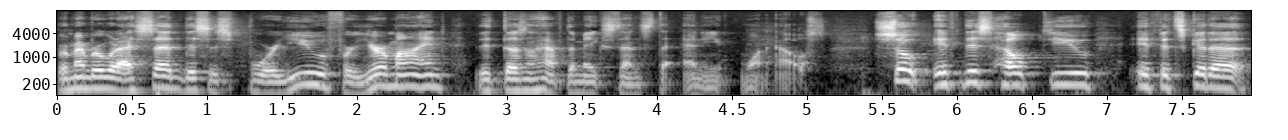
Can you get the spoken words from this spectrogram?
Remember what I said, this is for you, for your mind. It doesn't have to make sense to anyone else. So if this helped you, if it's gonna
